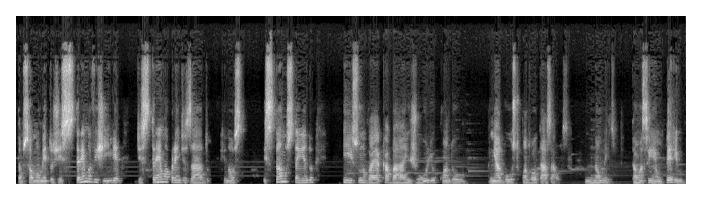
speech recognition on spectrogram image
Então, são momentos de extrema vigília, de extremo aprendizado que nós estamos tendo, e isso não vai acabar em julho, quando em agosto, quando voltar às aulas. Não mesmo. Então, assim, é um período.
